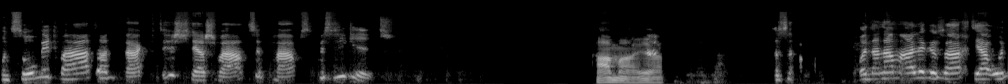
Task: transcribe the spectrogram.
Und somit war dann praktisch der schwarze Papst besiegelt. Hammer, ja. Das, und dann haben alle gesagt, ja und?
